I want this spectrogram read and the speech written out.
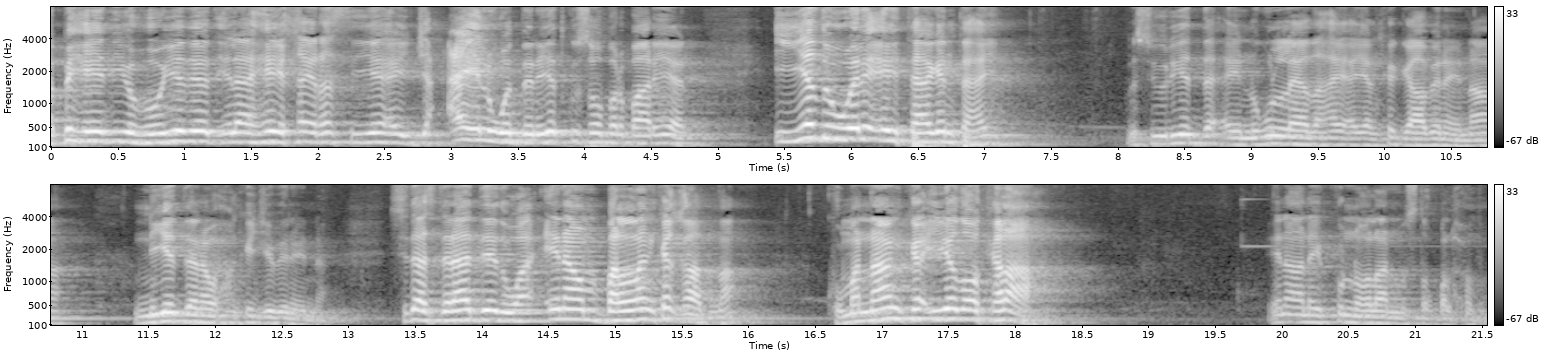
aabbaheed iyo hooyadeed ilaahay khayr ha siiye ay jacayl waddaniyad ku soo barbaariyeen iyadu weli ay taagan tahay mas'uuliyadda ay nagu leedahay ayaan ka gaabinaynaa niyaddana waxaan ka jebinaynaa. Sidaas daraaddeed waa inaan ballan ka qaadna kumanaanka iyadoo kale ah inaanay ku noolaan mustaqbal xumo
